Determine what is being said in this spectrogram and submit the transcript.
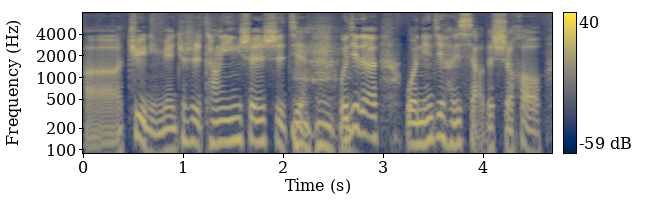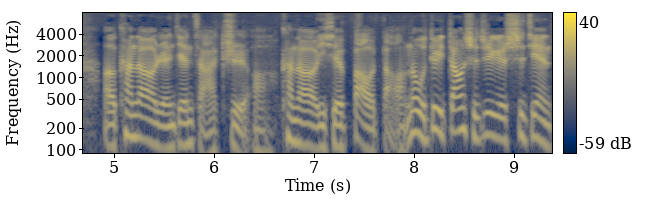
呃剧里面，就是汤英生事件。我记得我年纪很小的时候，呃，看到《人间》杂志啊，看到一些报道。那我对当时这个事件，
